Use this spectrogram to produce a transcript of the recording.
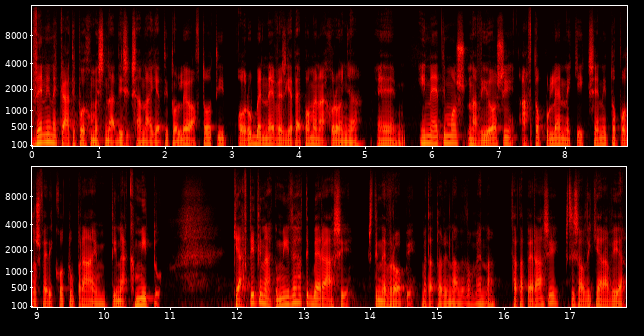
Δεν είναι κάτι που έχουμε συναντήσει ξανά, γιατί το λέω αυτό ότι ο Ρούμπεν Νέβες για τα επόμενα χρόνια ε, είναι έτοιμος να βιώσει αυτό που λένε και οι ξένοι το ποδοσφαιρικό του prime, την ακμή του. Και αυτή την ακμή δεν θα την περάσει στην Ευρώπη με τα τωρινά δεδομένα, θα τα περάσει στη Σαουδική Αραβία.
